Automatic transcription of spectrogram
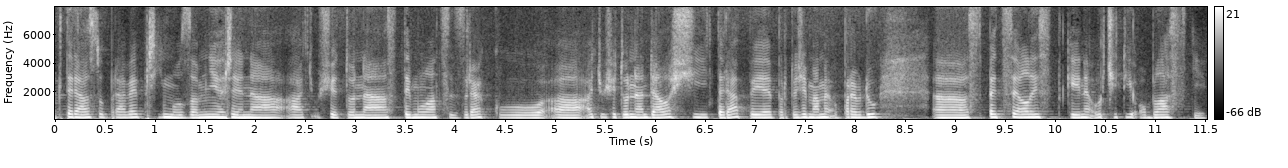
která jsou právě přímo zaměřena, ať už je to na stimulaci zraku, ať už je to na další terapie, protože máme opravdu specialistky na určitý oblasti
